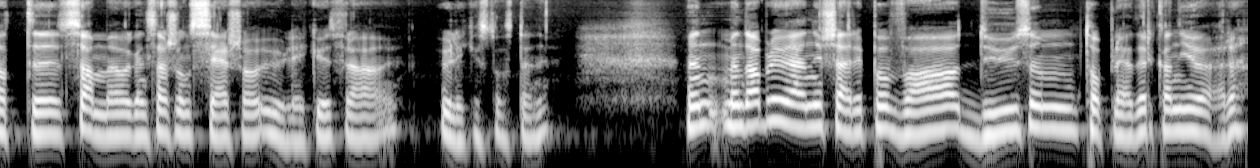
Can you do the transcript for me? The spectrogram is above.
At uh, samme organisasjon ser så ulike ut fra ulike ståsteder. Men, men, da blir jeg nysgjerrig på hva du som toppleder kan gjøre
